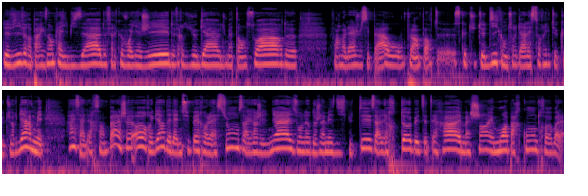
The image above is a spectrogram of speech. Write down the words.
de, vivre, par exemple, à Ibiza, de faire que voyager, de faire du yoga du matin au soir, de enfin voilà, je sais pas, ou peu importe euh, ce que tu te dis quand tu regardes les stories que, tu regardes, mais ah, ça a l'air sympa, oh, regarde, elle a une super relation, ça a l'air génial, ils ont l'air de jamais se disputer, ça a l'air top, etc., et machin, et moi par contre, euh, voilà.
